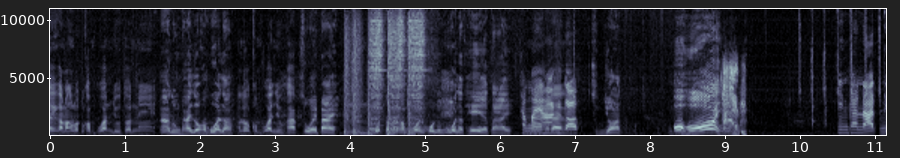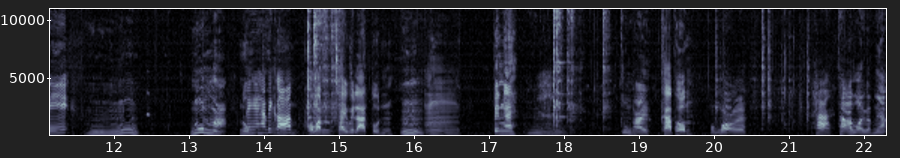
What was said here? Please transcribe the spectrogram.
ยกำลังลดความอ้วนอยู่ตอนนี้อ่าลุงไพลดความอ้วนเหรอลดความอ้วนอยู่ครับ สวยไปอืมลดทำไมความอ้วนคนอ้วนๆอะเท่จะตายทำไมโอ้อะไม่คะได้พี่ก๊อฟสุดยอด โอ้โหยกินขนาดนี้หืมนุ่มอะนุ่มเป็นไงคะพี่ก๊อฟเพราะมันใช้เวลาตุ๋นอืมอืมเป็นไงหืมลุงไพครับผม ผมบอกเลย ค่ะ ถ้าอร่อยแบบเนี้ย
